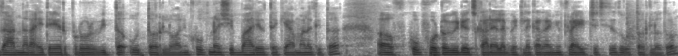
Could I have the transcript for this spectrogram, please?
जाणार आहे त्या एअरपोर्टवर विथ उतरलो. आणि खूप नशीब भारी होतं की आम्हाला तिथं खूप फोटो व्हिडिओज काढायला भेटले कारण आम्ही फ्लाईटच्या तिथं उतरलो होतो.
